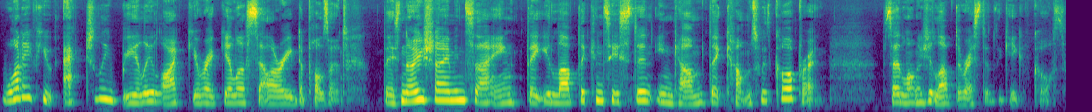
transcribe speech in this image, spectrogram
What if you actually really like your regular salary deposit? There's no shame in saying that you love the consistent income that comes with corporate, so long as you love the rest of the gig, of course.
